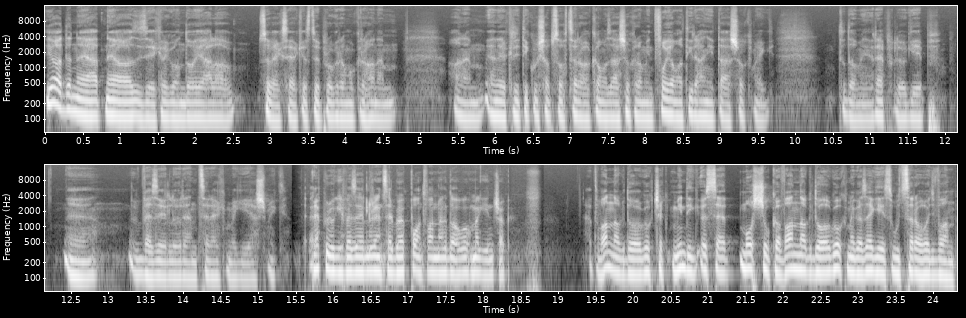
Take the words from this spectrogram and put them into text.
Ja, de ne, hát ne az izékre gondoljál a szövegszerkesztő programokra, hanem, hanem ennél kritikusabb szoftver alkalmazásokra, mint folyamatirányítások, meg tudom én, repülőgép vezérlőrendszerek, meg ilyesmik. Repülőgép vezérlőrendszerből pont vannak dolgok megint csak. Hát vannak dolgok, csak mindig összemossuk a vannak dolgok, meg az egész úgy szar, ahogy van.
